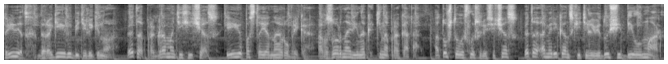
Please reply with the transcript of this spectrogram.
Привет, дорогие любители кино. Это программа «Тихий час» и ее постоянная рубрика «Обзор новинок кинопроката». А то, что вы слышали сейчас, это американский телеведущий Билл Мар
